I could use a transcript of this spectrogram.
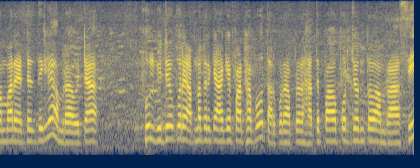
নাম্বার অ্যাড্রেস দিলে আমরা ওইটা ফুল ভিডিও করে আপনাদেরকে আগে পাঠাবো। তারপরে আপনার হাতে পাওয়া পর্যন্ত আমরা আসি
